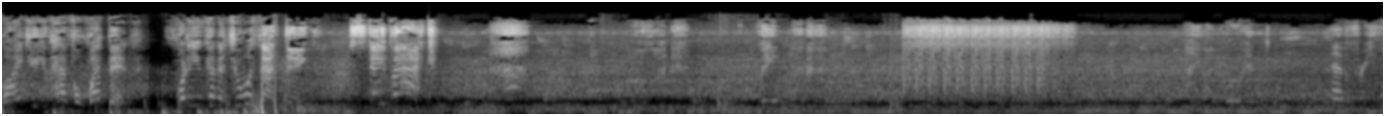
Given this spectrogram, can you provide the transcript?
Why do you have a weapon? What are you gonna do with that thing? Stay back! Wait. I ruined everything.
